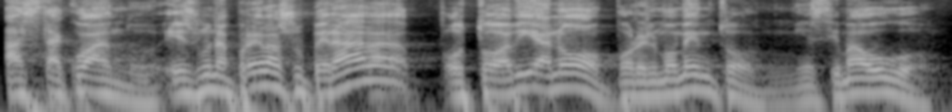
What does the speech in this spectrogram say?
¿hasta cuándo? ¿Es una prueba superada o todavía no, por el momento, mi estimado Hugo?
